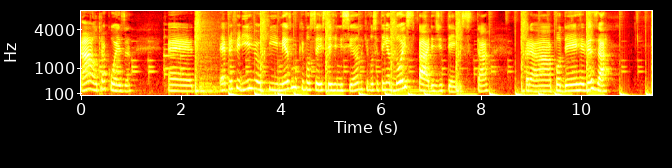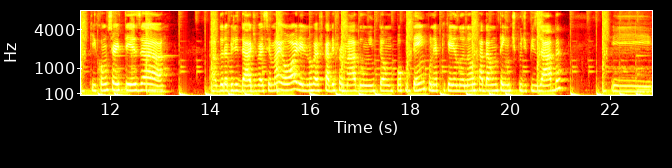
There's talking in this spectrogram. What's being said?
Ah, outra coisa. É, é preferível que, mesmo que você esteja iniciando, que você tenha dois pares de tênis, tá? Para poder revezar. Que com certeza a durabilidade vai ser maior, ele não vai ficar deformado em tão pouco tempo, né? Porque querendo ou não, cada um tem um tipo de pisada. E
